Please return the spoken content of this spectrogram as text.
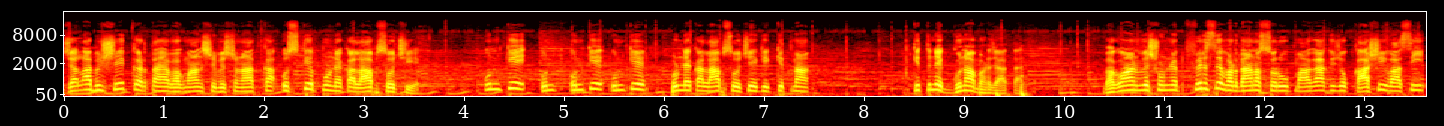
जलाभिषेक करता है भगवान श्री विश्वनाथ का उसके पुण्य का लाभ सोचिए। उनके उन, उनके उनके पुण्य का लाभ सोचिए कि कितना कितने गुना बढ़ जाता है। भगवान विष्णु ने फिर से वरदान स्वरूप मांगा कि जो काशीवासी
